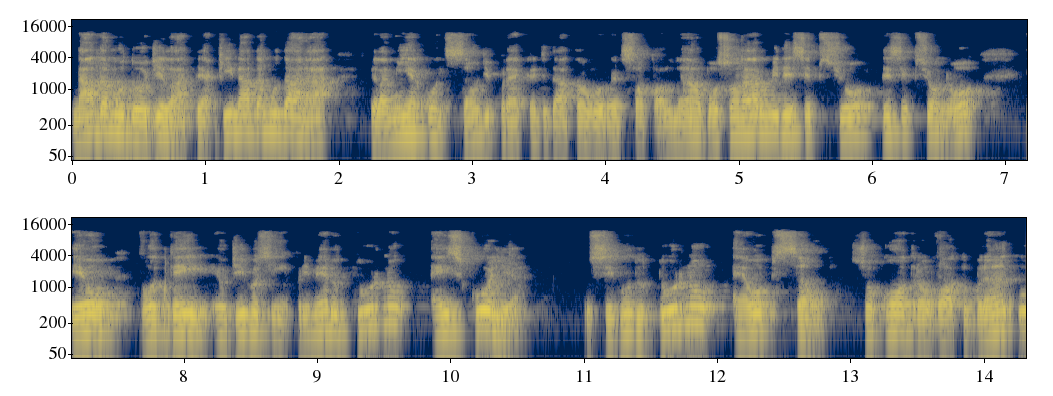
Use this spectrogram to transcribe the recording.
Nada mudou de lá até aqui, nada mudará pela minha condição de pré-candidato ao governo de São Paulo. Não, Bolsonaro me decepcionou, decepcionou. Eu votei, eu digo assim, primeiro turno é escolha, o segundo turno é opção. Sou contra o voto branco,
